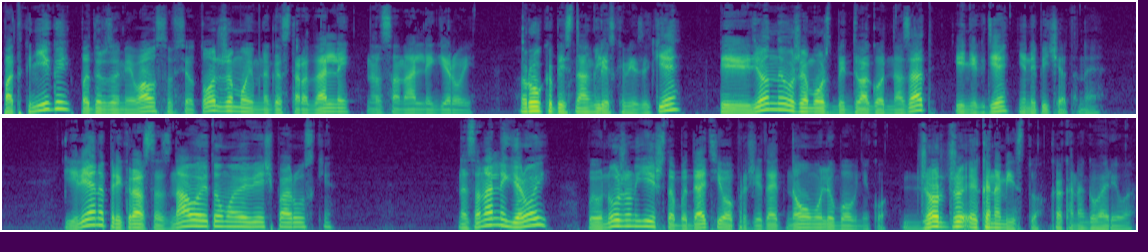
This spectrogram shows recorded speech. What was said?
Под книгой подразумевался все тот же мой многострадальный национальный герой. Рукопись на английском языке, переведенная уже, может быть, два года назад и нигде не напечатанная. Елена прекрасно знала эту мою вещь по-русски. Национальный герой был нужен ей, чтобы дать его прочитать новому любовнику, Джорджу-экономисту, как она говорила.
